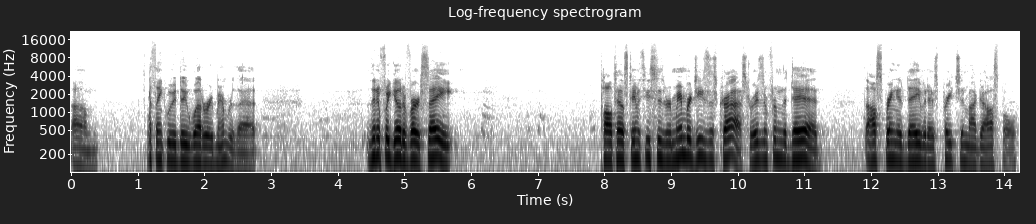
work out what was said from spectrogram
Um, I think we would do well to remember that. Then, if we go to verse 8, Paul tells Timothy, he says, Remember Jesus Christ, risen from the dead, the offspring of David, as preached in my gospel,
